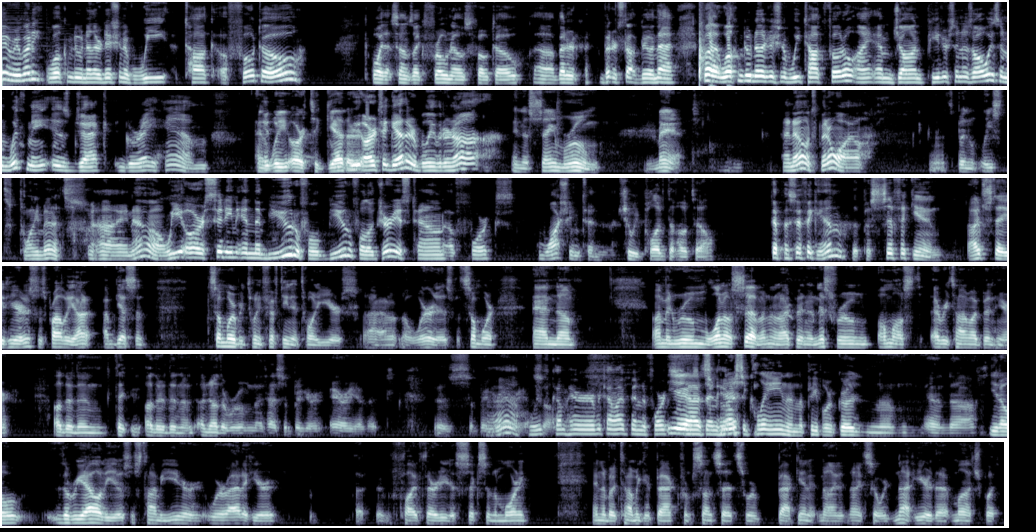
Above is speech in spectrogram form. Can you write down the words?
Hey, everybody, welcome to another edition of We Talk a Photo. Boy, that sounds like Frono's photo. Uh, better, better stop doing that. But welcome to another edition of We Talk Photo. I am John Peterson, as always, and with me is Jack Graham. and It- we are together We are together, believe it or not. in the same room. Man, I know it's been a while. It's been at least 20 minutes. I know. We are sitting in the beautiful, beautiful, luxurious town of Forks, Washington. Should we plug the hotel? The Pacific Inn? The Pacific Inn. I've stayed here. This is probably, I- I'm guessing, somewhere between 15 and 20 years. I I don't know where it is, but somewhere. And um, I'm in room 107, and I've been in this room almost every time I've been here, other than th- other than a, another room that has a bigger area that is a bigger Yeah, area. We've so. come here every time I've been to Forks. Yeah, it's nice and clean, and the people are good, and um, and uh, you know the reality is this time of year we're out of here at five thirty to six in the morning, and then by the time we get back from sunsets, we're back in at nine at night. So we're not here that much, but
